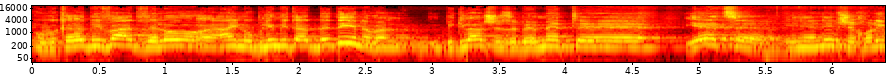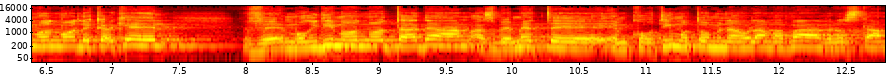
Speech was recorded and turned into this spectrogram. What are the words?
הוא בכרת בלבד ולא היינו בלי מיתת בית דין אבל בגלל שזה באמת אה, יצר, עניינים שיכולים מאוד מאוד לקלקל ומורידים מאוד מאוד את האדם אז באמת אה, הם כורתים אותו מן העולם הבא ולא סתם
